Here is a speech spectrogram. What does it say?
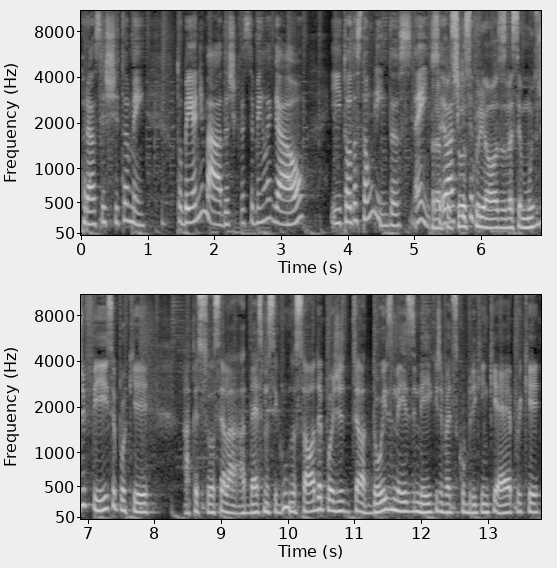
pra assistir também. Tô bem animada, acho que vai ser bem legal. E todas tão lindas. É isso. Para eu acho que pessoas se- curiosas vai ser muito difícil, porque a pessoa, sei lá, a décima segunda só depois de, sei lá, dois meses e meio que a gente vai descobrir quem que é, porque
